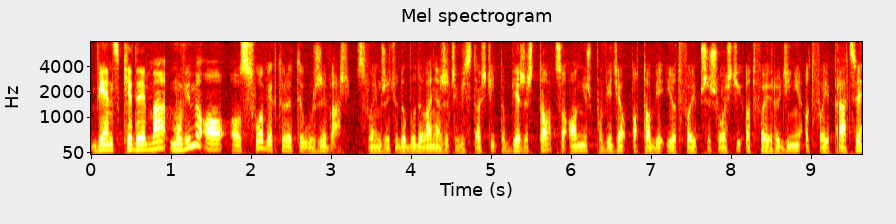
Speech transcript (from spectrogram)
Więc kiedy ma, mówimy o, o słowie, które ty używasz w swoim życiu do budowania rzeczywistości, to bierzesz to, co On już powiedział o tobie i o twojej przyszłości, o twojej rodzinie, o twojej pracy.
